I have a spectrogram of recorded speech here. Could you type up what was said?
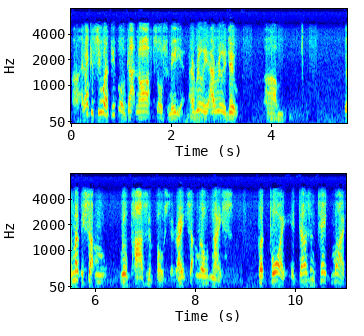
uh, and I can see why people have gotten off social media. I really, I really do. Um, there might be something real positive posted, right? Something real nice. But boy, it doesn't take much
